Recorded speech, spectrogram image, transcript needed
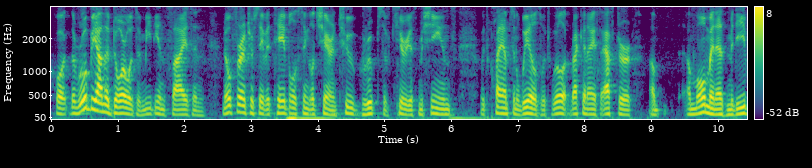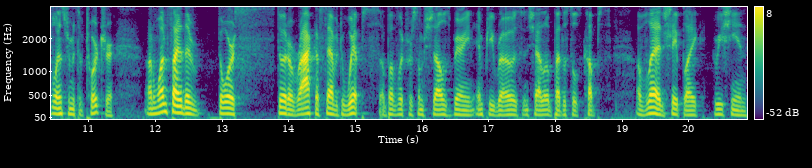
Quote: The room beyond the door was of median size and no furniture save a table, a single chair, and two groups of curious machines with clamps and wheels, which Willett recognized after a, a moment as medieval instruments of torture. On one side of the door stood a rack of savage whips, above which were some shelves bearing empty rows and shallow pedestals cups of lead shaped like Grecian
